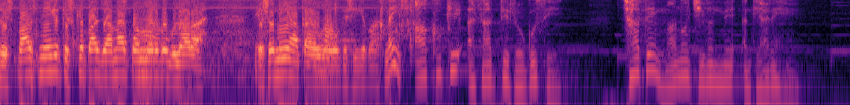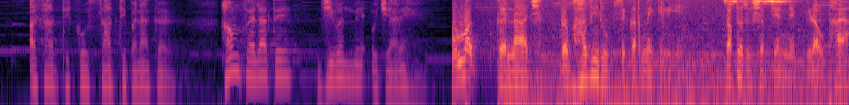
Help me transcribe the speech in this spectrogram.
रिस्पांस नहीं है कि किसके पास जाना है कौन मेरे को बुला रहा है। ऐसे नहीं आता है वो किसी के पास नहीं। आँखों के असाध्य रोगों से छाते मानव जीवन में अंधियारे हैं। असाध्य को साध्य बनाकर हम फैलाते जीवन में उजियारे हैं। मोहम्मद का इलाज प्रभावी रूप से करने के लिए डॉक्टर ऋषभ जैन ने पीड़ा उठाया।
